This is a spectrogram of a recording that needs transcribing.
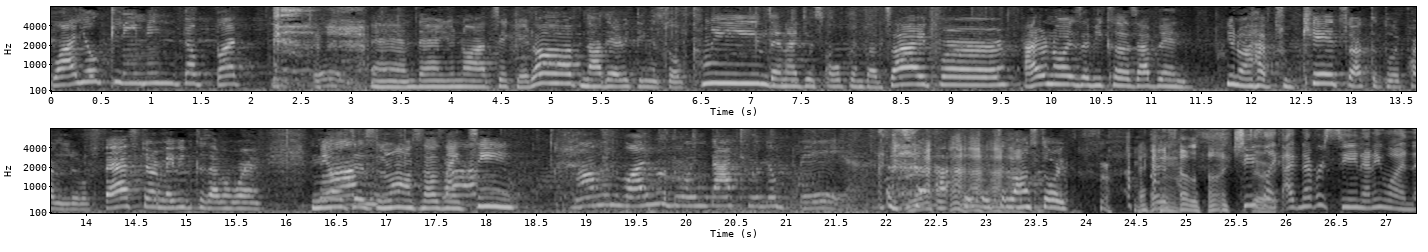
Why are you cleaning the butt? Oh. And then, you know, I take it off. Now that everything is so clean, then I just open the diaper. I don't know, is it because I've been, you know, I have two kids, so I could do it probably a little faster. Maybe because I've been wearing nails this long since I was 19. Mommy, why are you doing that to the bear? It's a long story. It's a long She's story. like, I've never seen anyone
